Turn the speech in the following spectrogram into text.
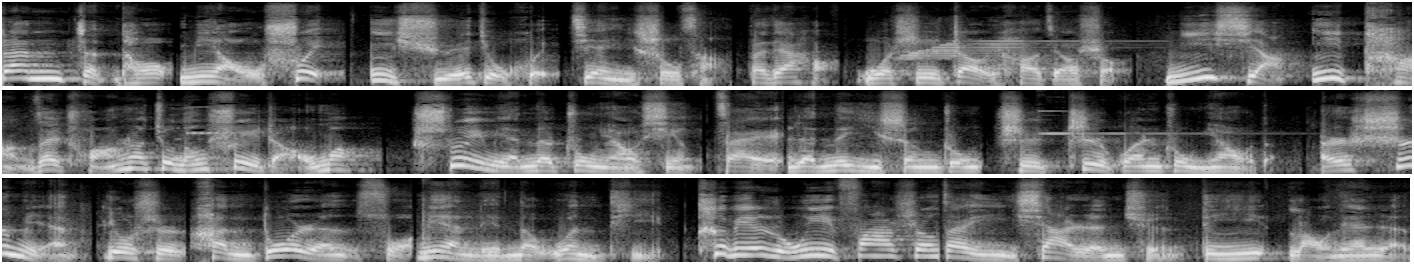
粘枕头秒睡，一学就会，建议收藏。大家好，我是赵宇浩教授。你想一躺在床上就能睡着吗？睡眠的重要性在人的一生中是至关重要的。而失眠又是很多人所面临的问题，特别容易发生在以下人群：第一，老年人，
